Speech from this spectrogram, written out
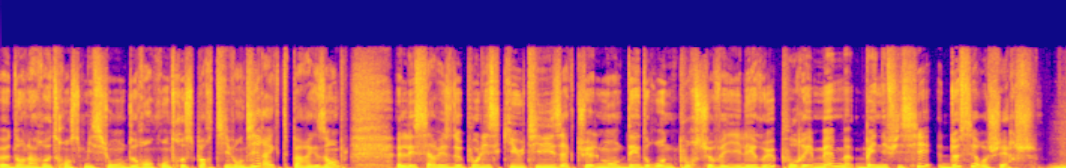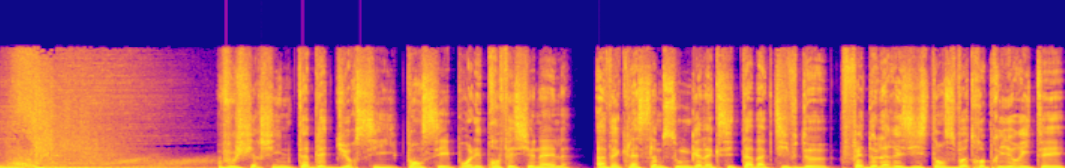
euh, dans la retransmission de rencontres sportives en direct par exemple. Les services de police qui utilisent actuellement des drones pour surveiller les rues pourraient même bénéficier de ces recherches. Vous cherchez une tablette durcie pensée pour les professionnels? Avec la Samsung Galaxy Tab Active 2, faites de la résistance votre priorité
